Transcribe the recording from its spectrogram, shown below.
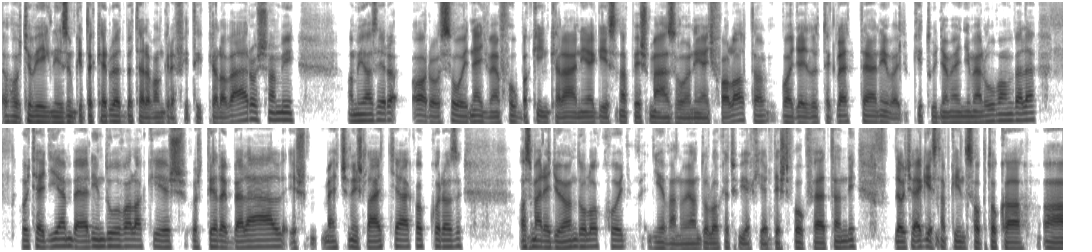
hogyha végignézünk itt a kerületbe, tele van grafitikkel a város, ami, ami azért arról szól, hogy 40 fokba kint kell állni egész nap és mázolni egy falat, vagy előtte lettelni, vagy ki tudja mennyi meló van vele. Hogyha egy ilyenbe elindul valaki, és tényleg beleáll, és meccsen is látják, akkor az, az már egy olyan dolog, hogy nyilván olyan dolog, hát hülye kérdést fog feltenni, de hogyha egész nap kint szoptok a, a,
